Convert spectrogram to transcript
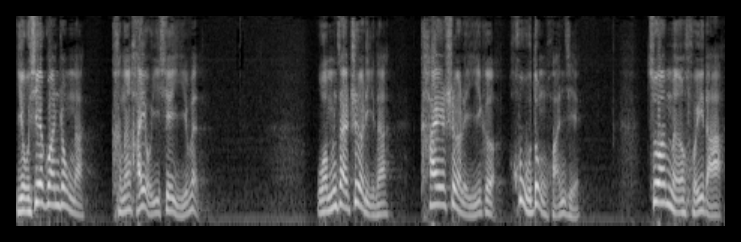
有些观众呢，可能还有一些疑问。我们在这里呢，开设了一个互动环节，专门回答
